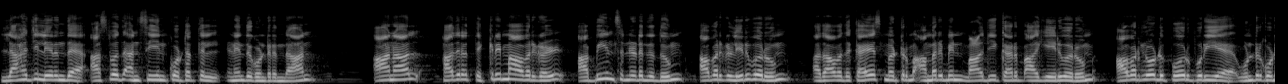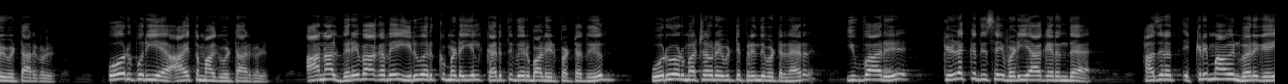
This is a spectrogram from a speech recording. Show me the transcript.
லஹஜில் இருந்த அஸ்வத் அன்சியின் கூட்டத்தில் இணைந்து கொண்டிருந்தான். ஆனால் ஹதரத் இக்ரிமா அவர்கள் அபீன் சென்றடைந்ததும் அவர்கள் இருவரும் அதாவது கயஸ் மற்றும் அமர் பின் மாதி கர்ப் ஆகிய இருவரும் அவர்களோடு போர் புரிய ஒன்று கூடி விட்டார்கள். போர் புரிய ஆயத்தமாகிவிட்டார்கள் ஆனால் விரைவாகவே இருவருக்கும் இடையில் கருத்து வேறுபாடு ஏற்பட்டது. ஒருவர் மற்றவரை விட்டு பிரிந்துவிட்டனர் இவ்வாறு கிழக்கு திசை வழியாக இருந்த ஹசரத் இக்ரிமாவின் வருகை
